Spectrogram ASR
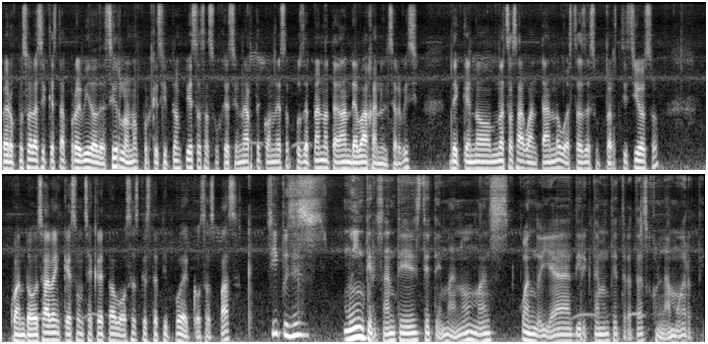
pero pues ahora sí que está prohibido decirlo, ¿no? Porque si tú empiezas a sugestionarte con eso, pues de plano te dan de baja en el servicio, de que no, no estás aguantando o estás de supersticioso, cuando saben que es un secreto a voces que este tipo de cosas pasa. Sí, pues es muy interesante este tema, ¿no? Más cuando ya directamente tratas con la muerte,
